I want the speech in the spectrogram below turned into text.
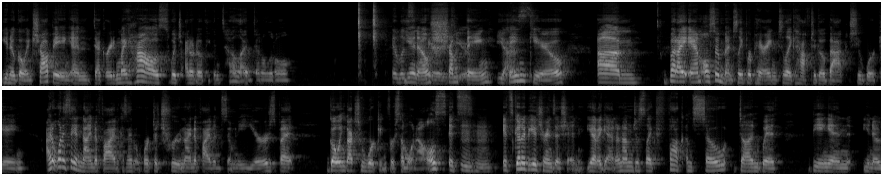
you know, going shopping and decorating my house, which I don't know if you can tell, I've done a little, It looks you know, something. Yes. Thank you. Um, but I am also mentally preparing to like have to go back to working. I don't want to say a nine to five because I haven't worked a true nine to five in so many years, but going back to working for someone else, it's Mhm. it's to be a transition yet again and i'm just like fuck i'm so done with being in you know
